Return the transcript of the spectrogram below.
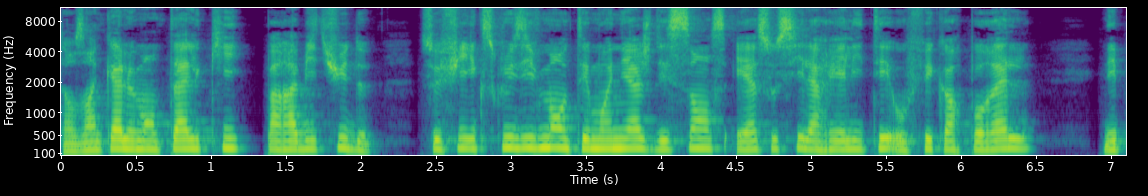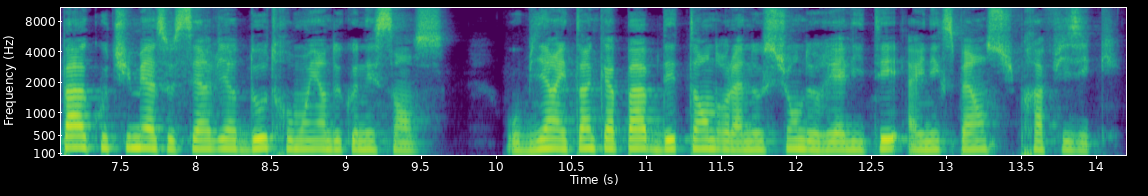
Dans un cas le mental qui, par habitude, se fie exclusivement au témoignage des sens et associe la réalité aux faits corporels, n'est pas accoutumé à se servir d'autres moyens de connaissance, ou bien est incapable d'étendre la notion de réalité à une expérience supraphysique.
